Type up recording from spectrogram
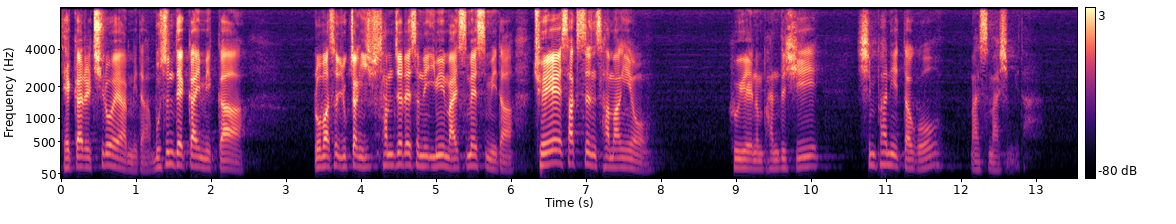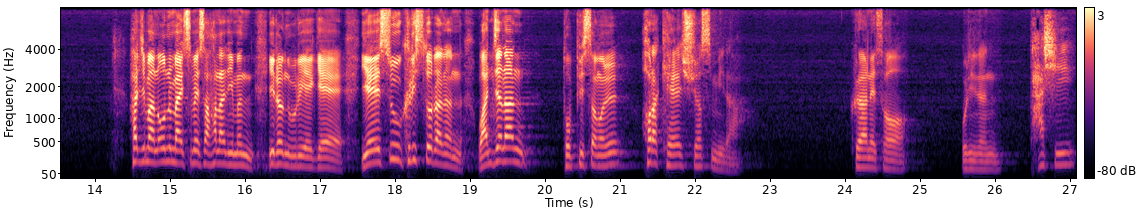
대가를 치러야 합니다. 무슨 대가입니까? 로마서 6장 23절에서는 이미 말씀했습니다. 죄의 삭슨 사망이요. 그 위에는 반드시 심판이 있다고 말씀하십니다. 하지만 오늘 말씀에서 하나님은 이런 우리에게 예수 그리스도라는 완전한 도피성을 허락해 주셨습니다. 그 안에서 우리는 다시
